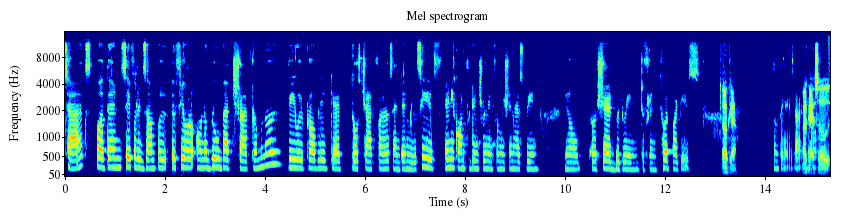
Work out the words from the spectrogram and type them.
tax but then say for example if you're on a bloomberg chat terminal we will probably get those chat files and then we'll see if any confidential information has been you know uh, shared between different third parties Okay. Something like that Okay. yeah. So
